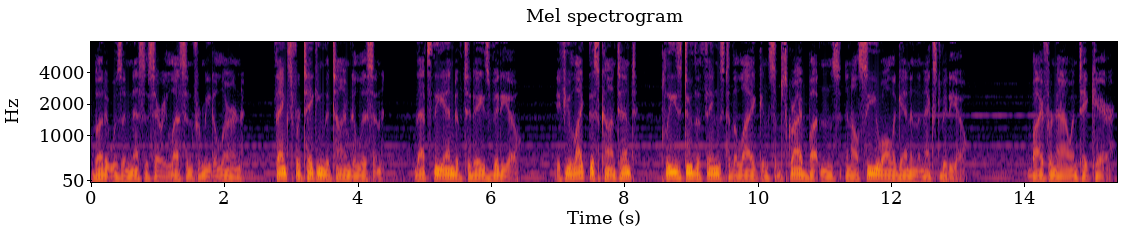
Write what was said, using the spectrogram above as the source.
But it was a necessary lesson for me to learn. Thanks for taking the time to listen. That's the end of today's video. If you like this content, please do the things to the like and subscribe buttons, and I'll see you all again in the next video. Bye for now and take care.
